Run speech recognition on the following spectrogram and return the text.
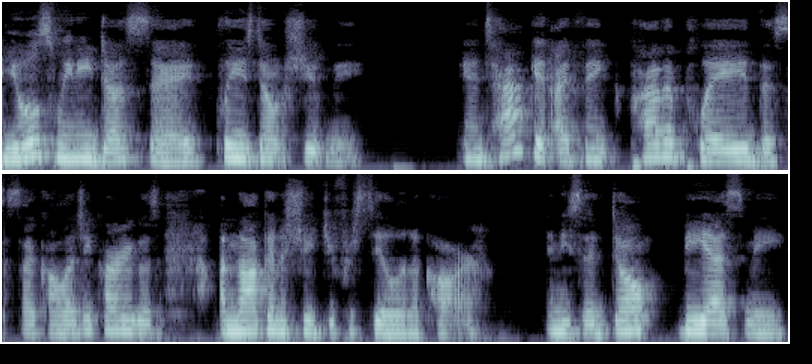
Youell Sweeney does say, Please don't shoot me. And Tackett, I think, kind of played this psychology card. He goes, I'm not going to shoot you for stealing a car. And he said, Don't BS me.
